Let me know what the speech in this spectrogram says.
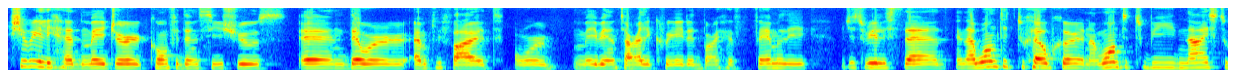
She really had major confidence issues and they were amplified or maybe entirely created by her family which is really sad. And I wanted to help her and I wanted to be nice to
